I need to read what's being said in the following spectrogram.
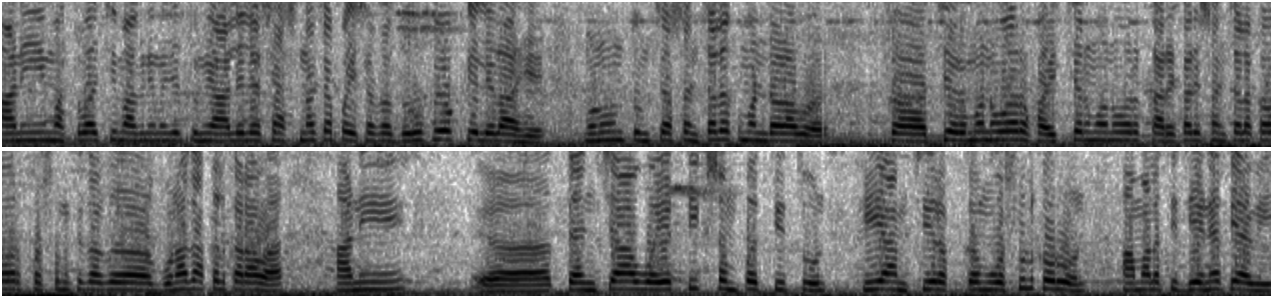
आणि महत्त्वाची मागणी म्हणजे तुम्ही आलेल्या शासनाच्या पैशाचा दुरुपयोग केलेला आहे. म्हणून तुमच्या संचालक मंडळावर चेअरमनवर व्हाईस चेअरमनवर कार्यकारी संचालकावर फसवणुकीचा ग- गुन्हा दाखल करावा आणि त्यांच्या वैयक्तिक संपत्तीतून ही आमची रक्कम वसूल करून आम्हाला ती देण्यात यावी.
